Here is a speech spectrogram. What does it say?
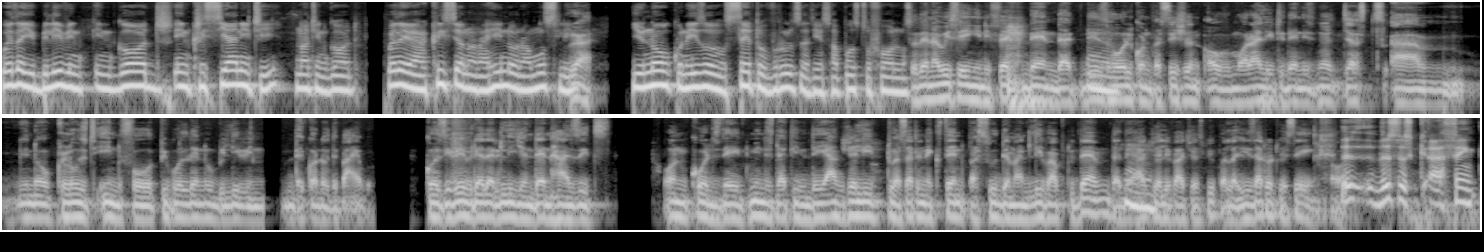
whether you believe in, in god in christianity not in god whether you're a christian or a hindu or a muslim yeah. you know kuna hizo set of rules that you're supposed to follow. So then are we saying in effect then that this whole conversation of morality then is not just um you know closed in for people then who believe in the god of the bible? Because if every other religion then has its own codes then it means that if they actually to a certain extent pursue them and live up to them that they're actually virtuous people. Like is that what we're saying? Or- This is, I think,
